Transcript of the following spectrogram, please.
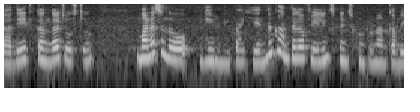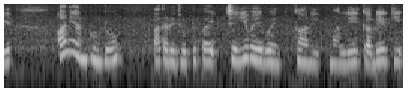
తదేకంగా చూస్తూ మనసులో నేను నీపై ఎందుకు అంతగా ఫీలింగ్స్ పెంచుకుంటున్నాను కబీర్? అని అనుకుంటూ అతడి జుట్టుపై చెయ్యి వేయబోయింది. కానీ మళ్ళీ కబీర్కి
